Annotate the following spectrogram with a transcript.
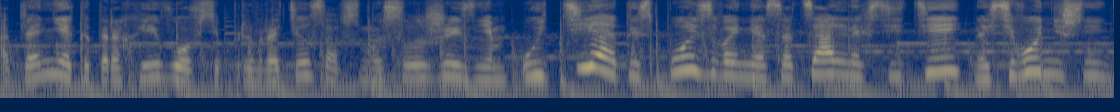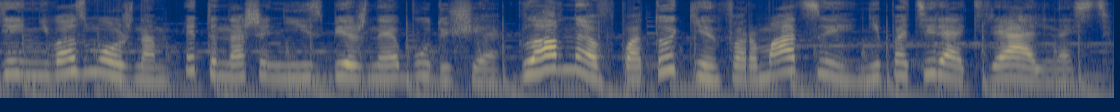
а для некоторых и вовсе превратился в смысл жизни. Уйти от использования социальных сетей на сегодняшний день невозможно. Это наше неизбежное будущее. Главное в потоке информации информации не потерять реальность.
